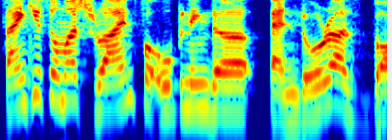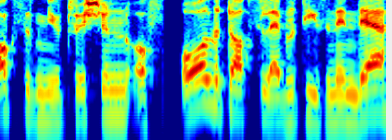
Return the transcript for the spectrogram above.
Thank you so much, Ryan, for opening the Pandora's box of nutrition of all the top celebrities in India.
